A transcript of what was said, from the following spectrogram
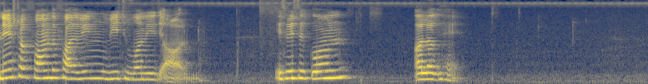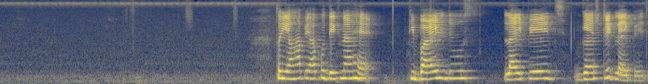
Next of from the following which one is odd इसमें से कौन अलग है? तो यहाँ पे आपको देखना है कि bile juice lipase gastric lipase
